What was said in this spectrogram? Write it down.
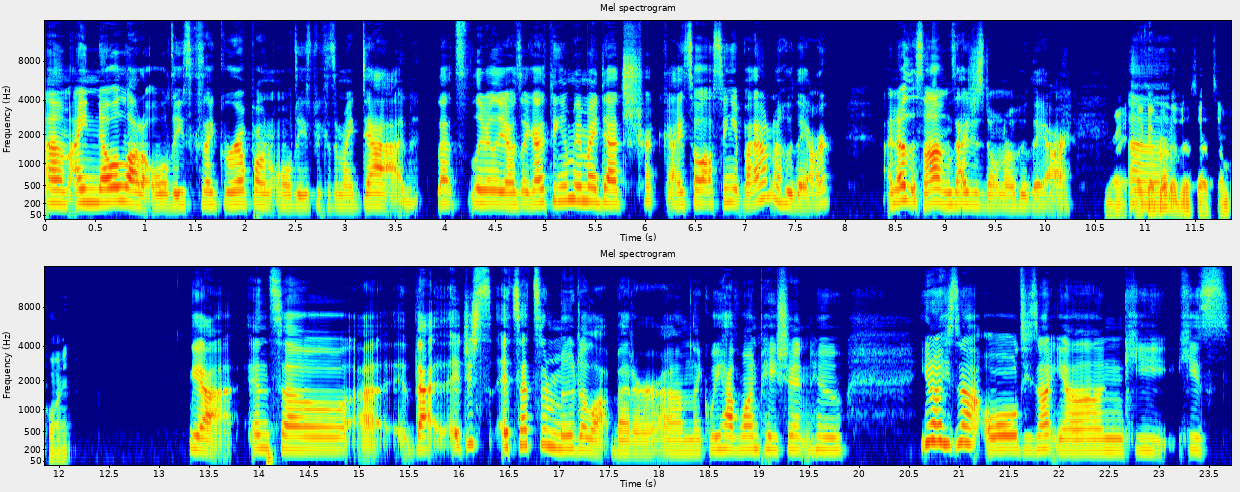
Um, I know a lot of oldies because I grew up on oldies because of my dad. That's literally I was like, I think I'm in my dad's truck, guy, so I'll sing it, but I don't know who they are. I know the songs, I just don't know who they are. Right? Like I've heard of Um, this at some point. yeah, and so uh, that it just it sets their mood a lot better. Um, like we have one patient who, you know, he's not old, he's not young, he he's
